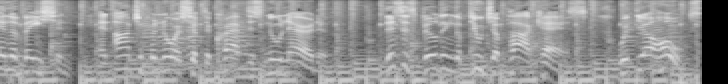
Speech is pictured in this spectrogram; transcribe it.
innovation, and entrepreneurship to craft this new narrative. This is Building the Future podcast with your host,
